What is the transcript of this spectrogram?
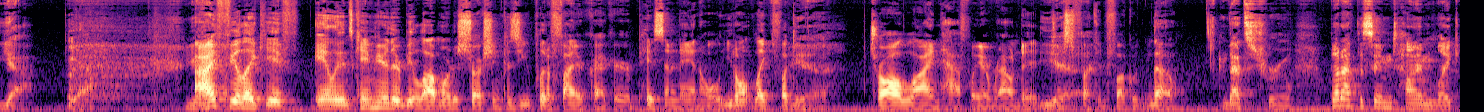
Yeah. Yeah. yeah. I feel like if aliens came here, there'd be a lot more destruction because you put a firecracker piss in an anthole. You don't like fucking Yeah. draw a line halfway around it and just fucking fuck with. No. That's true. But at the same time, like,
